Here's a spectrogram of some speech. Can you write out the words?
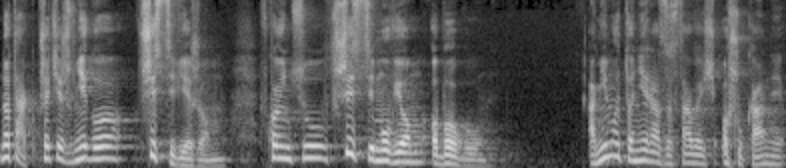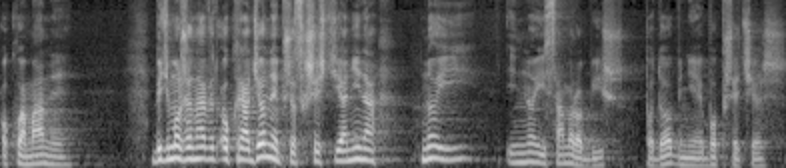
No tak, przecież w Niego wszyscy wierzą. W końcu wszyscy mówią o Bogu. A mimo to nieraz zostałeś oszukany, okłamany, być może nawet okradziony przez chrześcijanina, no i, no i sam robisz podobnie, bo przecież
